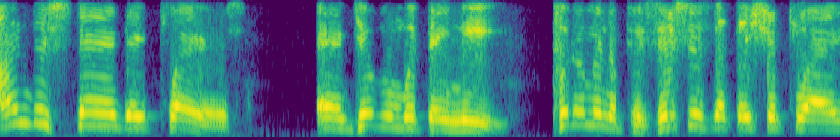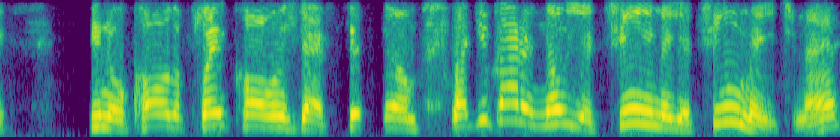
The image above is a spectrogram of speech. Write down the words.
understand their players and give them what they need. Put them in the positions that they should play. You know, call the play callers that fit them. Like you got to know your team and your teammates, man.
